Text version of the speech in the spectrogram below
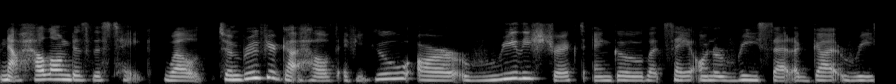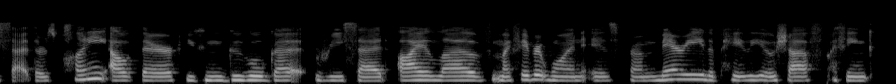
now, how long does this take? Well, to improve your gut health, if you are really strict and go, let's say, on a reset, a gut reset, there's plenty out there. You can Google gut reset. I love my favorite one is from Mary, the paleo chef. I think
